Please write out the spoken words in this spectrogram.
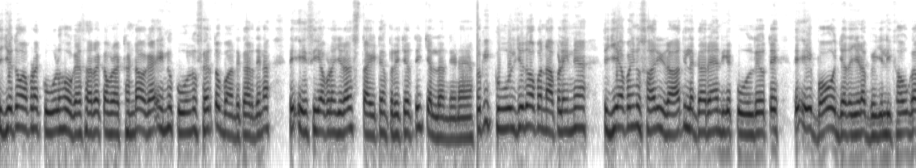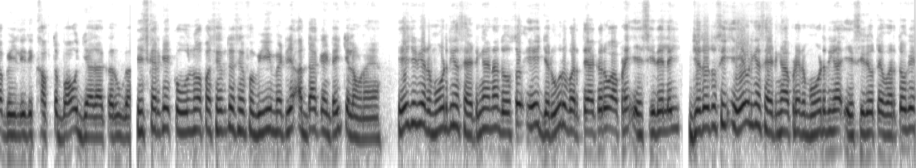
ਤੇ ਜਦੋਂ ਆਪਣਾ ਕੂਲ ਹੋ ਗਿਆ, ਸਾਰਾ ਕਮਰਾ ਠੰਡਾ ਹੋ ਗਿਆ, ਇਹਨੂੰ ਕੂਲ ਨੂੰ ਫਿਰ ਤੋਂ ਬੰਦ ਕਰ ਦੇਣਾ ਤੇ ਏਸੀ ਆਪਣਾ ਜਿਹੜਾ 27 ਟੈਂਪਰੇਚਰ ਤੇ ਚੱਲਣ ਦੇਣਾ ਆ। ਕਿਉਂਕਿ ਕੂਲ ਜਦੋਂ ਆਪਾਂ ਨੱਪ ਲੈਂਦੇ ਆ, ਤੇ ਜੇ ਆਪਾਂ ਇਹਨੂੰ ਸਾਰੀ ਰਾਤ ਹੀ ਲੱਗਾ ਰਹਿੰਦੀ ਹੈ ਕੂਲ ਦੇ ਉੱਤੇ, ਤੇ ਇਹ ਬਹੁਤ ਜ਼ਿਆਦਾ ਜਿਹੜਾ ਬਿਜਲੀ ਖਾਊਗਾ, ਬਿਜਲੀ ਦੀ ਖਪਤ ਬਹੁਤ ਜ਼ਿਆਦਾ ਕਰੂਗਾ। ਇਸ ਕਰਕੇ ਕੂਲ ਨੂੰ ਆਪਾਂ ਸਿਰਫ ਤੇ ਸਿਰਫ 20 ਮਿੰਟ ਜਾਂ ਅੱਧਾ ਘੰਟਾ ਹੀ ਚਲਾਉਣਾ ਆ। ਇਹ ਜਿਹੜੀਆਂ ਰਿਮੋਟ ਦੀਆਂ ਸੈਟਿੰਗਾਂ ਨਾ ਦੋਸਤੋ, ਇਹ ਜ਼ਰੂਰ ਵਰਤਿਆ ਕਰੋ ਆਪਣੇ ਏਸੀ ਦੇ ਲਈ। ਜਦੋਂ ਤੁਸੀਂ ਇਹ ਵਾਲੀਆਂ ਸੈਟਿੰਗਾਂ ਆਪਣੇ ਰਿਮੋਟ ਦੀਆਂ ਏਸੀ ਦੇ ਉੱਤੇ ਵਰਤੋਗੇ,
